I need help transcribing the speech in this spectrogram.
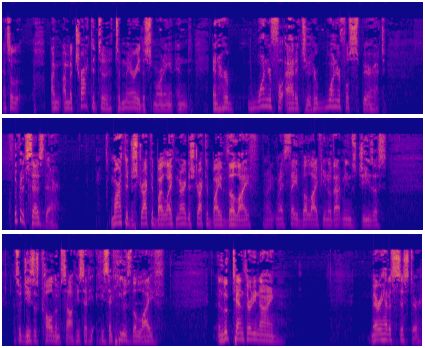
And so I'm, I'm attracted to, to Mary this morning and, and, her wonderful attitude, her wonderful spirit. Look what it says there. Martha distracted by life, Mary distracted by the life. And when I say the life, you know that means Jesus. That's what Jesus called himself. He said he, he said he was the life. In Luke 10:39, Mary had a sister,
